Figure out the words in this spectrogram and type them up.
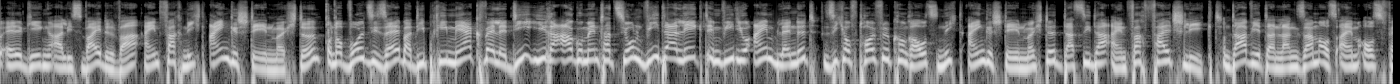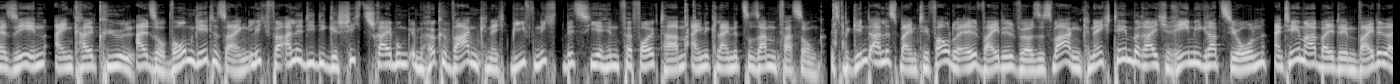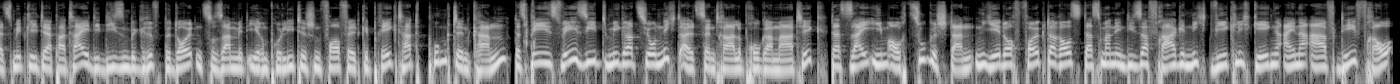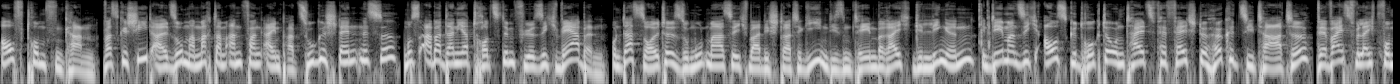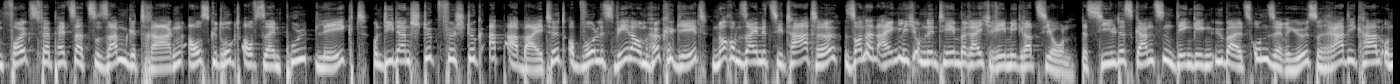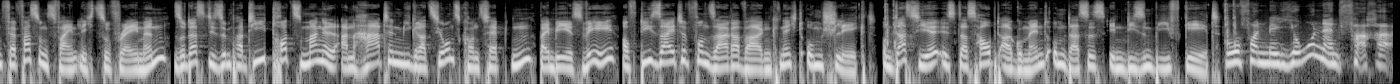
TV-Duell gegen Alice Weidel war, einfach nicht eingestehen möchte. Und obwohl sie selber die Primärquelle, die ihre Argumentation widerlegt, im Video einblendet, sich auf Teufel komm raus nicht eingestehen möchte, dass sie da einfach falsch liegt. Und da wird dann langsam aus einem aus Versehen ein Kalkül. Also, worum geht es eigentlich? Für alle, die die Geschichtsschreibung im Höcke-Wagenknecht-Beef nicht bis hierhin verfolgt haben, eine kleine Zusammenfassung. Es beginnt alles beim TV-Duell Weidel vs. Wagenknecht, Themenbereich Remigration. Ein Thema, bei dem Weidel als Mitglied der Partei, die diesen Begriff bedeutend zusammen mit ihrem politischen Vorfeld geprägt hat, punkten kann. Das BSW sieht Migration nicht als zentrale Programmatik. Das sei ihm auch zugestanden, jedoch folgt daraus, dass man in dieser Frage nicht wirklich gegen eine AfD-Frau auftrumpfen kann. Was geschieht also? Man macht am Anfang ein paar Zugeständnisse, muss aber dann ja trotzdem für sich werben. Und das sollte, so mutmaßlich war die Strategie in diesem Themenbereich, gelingen, indem man sich ausgedruckte und teils verfälschte Höcke-Zitate, wer weiß, vielleicht vom Volksverpetzer zusammengetragen, ausgedruckt auf sein Pult legt und die dann Stück für Stück abarbeitet, obwohl es weder um Höcke geht, noch um seine Zitate, sondern eigentlich um den Themenbereich Remigration. Das Ziel des Ganzen, den Gegenüber als unseriös, radikal und verfassungsfeindlich zu framen, sodass die Sympathie trotz Mangel an harten Migrationskonzepten beim BSW auf die Seite von Sarah Wagenknecht umschlägt. Und das hier ist das Hauptargument, um das es in diesem Beef geht. Wo von millionenfacher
